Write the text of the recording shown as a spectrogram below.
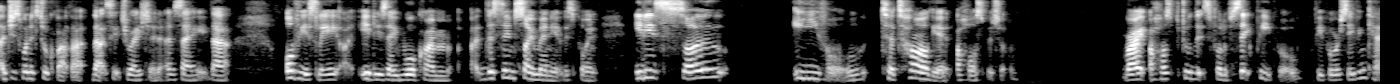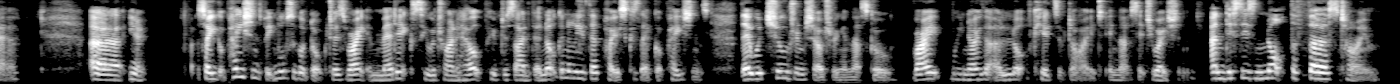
I just wanted to talk about that that situation and say that obviously it is a war crime. There's been so many at this point. It is so evil to target a hospital right? A hospital that's full of sick people, people receiving care. Uh, you know, so you've got patients, but you've also got doctors, right, and medics who are trying to help, who've decided they're not going to leave their post because they've got patients. There were children sheltering in that school, right? We know that a lot of kids have died in that situation. And this is not the first time.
